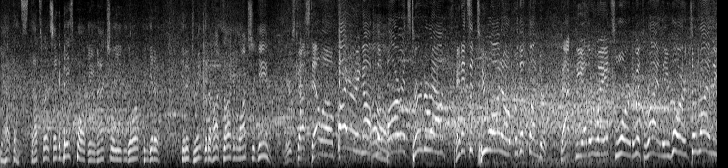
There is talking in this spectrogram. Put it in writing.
Yeah, that's that's right. It's like a baseball game. Actually, you can go up and get a get a drink, get a hot dog, and watch the game. Here's Costello firing off oh. the bar. It's turned around, and it's a 2 on 0 for the Thunder. Back the other way, it's Ward with Riley. Ward to Riley,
